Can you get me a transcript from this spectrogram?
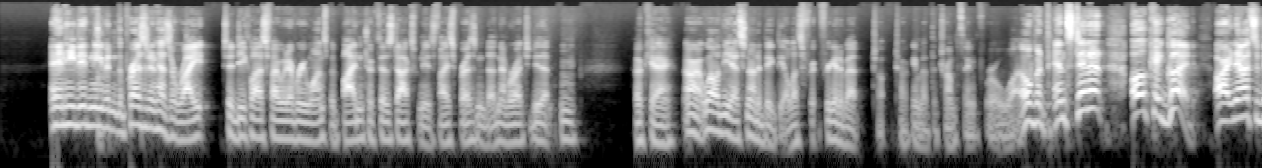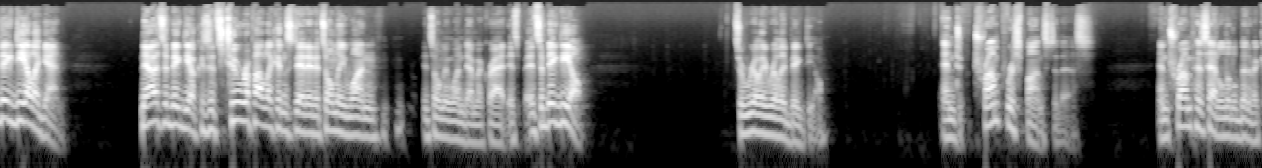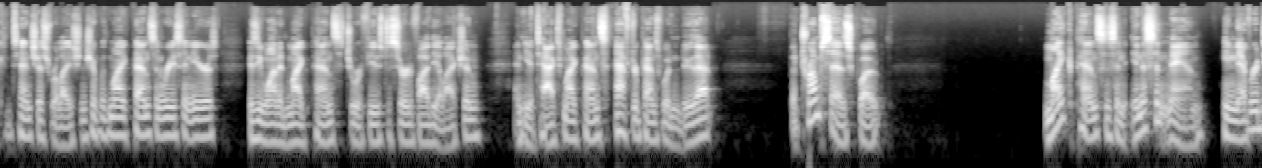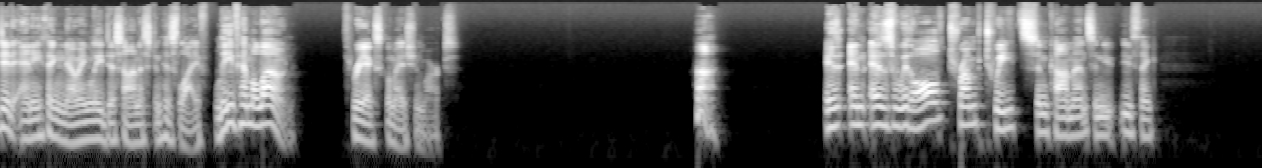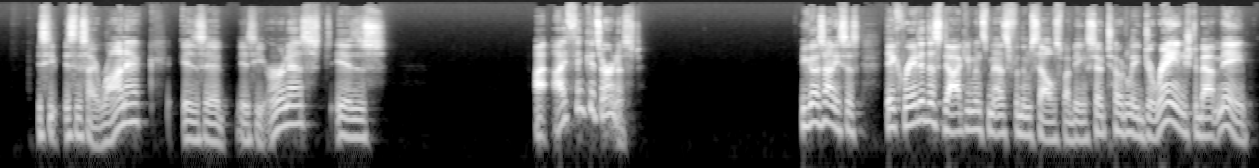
And he didn't even, the president has a right to declassify whatever he wants, but Biden took those docs when he was vice president, doesn't have a right to do that. Hmm. Okay. All right. Well, yeah, it's not a big deal. Let's forget about t- talking about the Trump thing for a while. Oh, but Pence did it? Okay, good. All right, now it's a big deal again. Now it's a big deal because it's two Republicans did it. It's only one. It's only one Democrat. It's it's a big deal. It's a really really big deal. And Trump responds to this. And Trump has had a little bit of a contentious relationship with Mike Pence in recent years because he wanted Mike Pence to refuse to certify the election, and he attacked Mike Pence after Pence wouldn't do that. But Trump says, quote, Mike Pence is an innocent man. He never did anything knowingly dishonest in his life. Leave him alone. Three exclamation marks huh. And as with all Trump tweets and comments, and you, you think, is, he, is this ironic? Is, it, is he earnest? Is, I, I think it's earnest. He goes on, he says, They created this documents mess for themselves by being so totally deranged about me,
